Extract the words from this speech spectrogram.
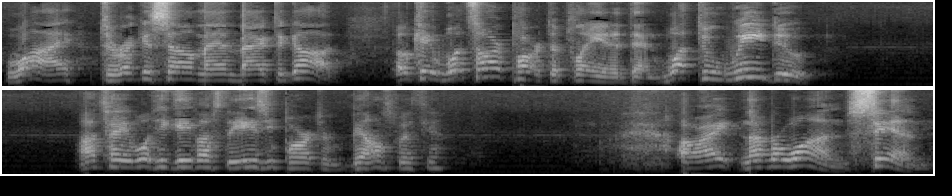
Why? To reconcile man back to God. Okay, what's our part to play in it then? What do we do? I'll tell you what, he gave us the easy part, to be honest with you. All right, number one, sin.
